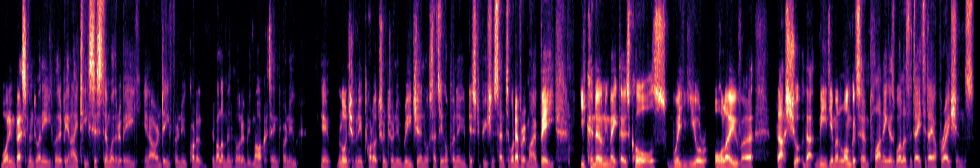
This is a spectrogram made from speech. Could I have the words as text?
what investment do I need, whether it be an IT system, whether it be in R and D for a new product development, whether it be marketing for a new you know launch of a new product or into a new region or setting up a new distribution center, whatever it might be. You can only make those calls when you're all over that short, that medium and longer term planning as well as the day to day operations.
